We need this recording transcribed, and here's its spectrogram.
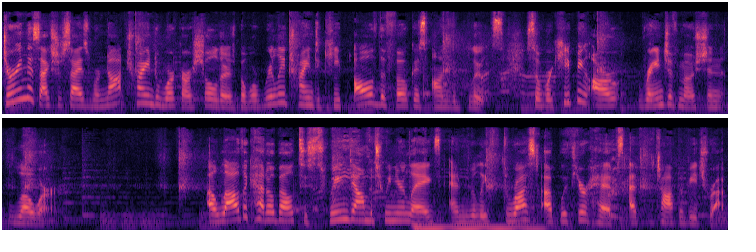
During this exercise, we're not trying to work our shoulders, but we're really trying to keep all of the focus on the glutes. So we're keeping our range of motion lower. Allow the kettlebell to swing down between your legs and really thrust up with your hips at the top of each rep.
